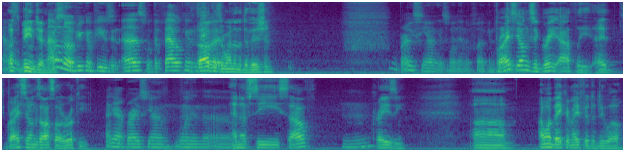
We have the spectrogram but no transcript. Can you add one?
I That's don't- being I don't know if you're confusing us with the Falcons. The Falcons but are winning the division. Bryce Young is winning the fucking. Bryce division. Young's a great athlete. Uh, Bryce Young's also a rookie. I got Bryce Young winning the. Uh, NFC South, mhm. crazy. Um, I want Baker Mayfield to do well.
